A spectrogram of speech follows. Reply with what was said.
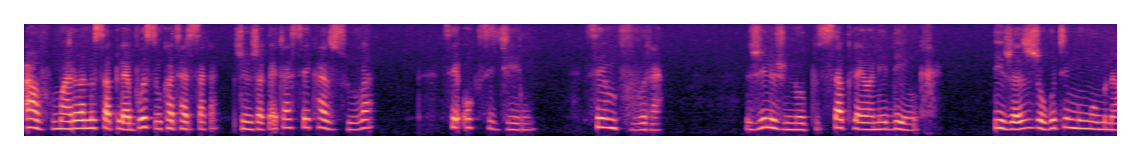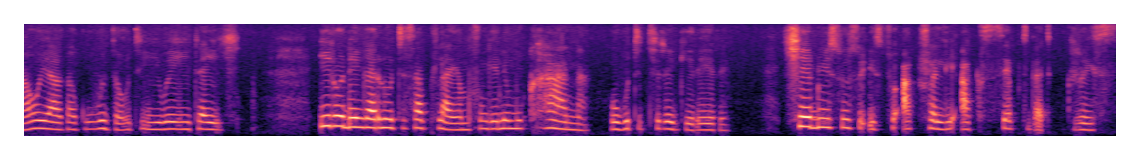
avo mwari vanosupply bhozi ukatarisaka zvinhu zvakaita sekazuva seoxygen semvura zvinhu zvinosupplywa nedenga izvi hazvi zvokuti mumwe munhu auya akakuudza kuti iwe ita ichi. Iro denga rinotisaplya mufunge nemukana wokuti tiregerere. Chedu isusu is to actually accept that grace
